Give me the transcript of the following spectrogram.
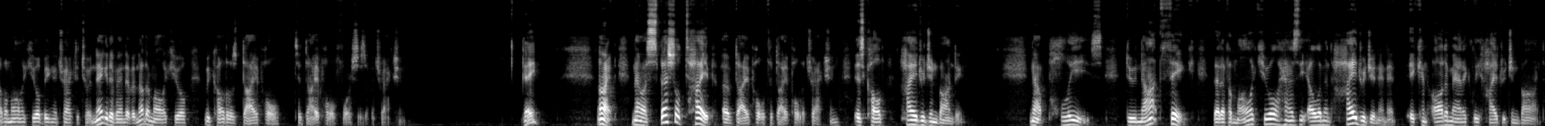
of a molecule being attracted to a negative end of another molecule, we call those dipole to dipole forces of attraction. Okay? All right, now a special type of dipole to dipole attraction is called hydrogen bonding. Now, please do not think that if a molecule has the element hydrogen in it, it can automatically hydrogen bond.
